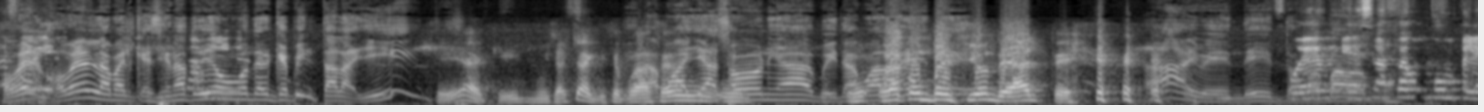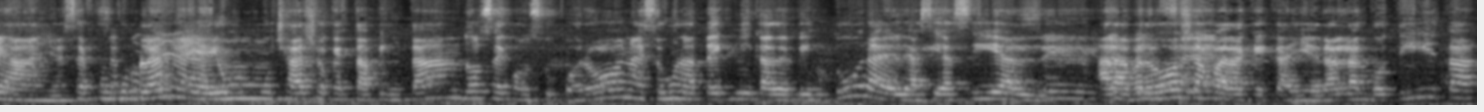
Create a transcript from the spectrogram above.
joven, joven, la marquesina tuya vamos a tener que pintar allí. Sí, aquí, muchachos, aquí se puede hacer allá, Sonia, una convención de arte. Ay, bendito. Fue, esa fue un cumpleaños, ese fue un cumpleaños y hay un muchacho que está pintándose con su corona, eso es una técnica de pintura, él le hacía así al, a la brocha para que cayeran las gotitas.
